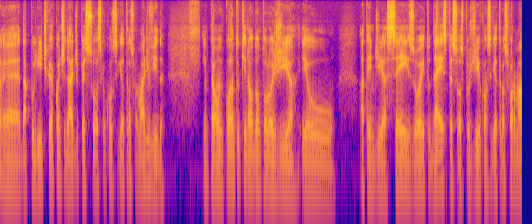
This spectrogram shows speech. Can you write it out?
é, da política e a quantidade de pessoas que eu conseguia transformar de vida. Então, enquanto que na odontologia eu atendia 6, 8, 10 pessoas por dia, conseguia transformar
